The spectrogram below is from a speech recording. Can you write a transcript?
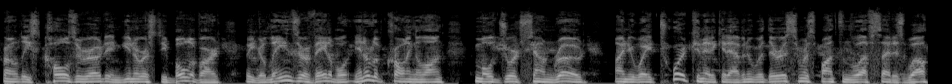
from at least Colesville Road and University Boulevard, but your lanes are available. Ended up crawling along from Old Georgetown Road on your way toward Connecticut Avenue, where there is some response on the left side as well.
